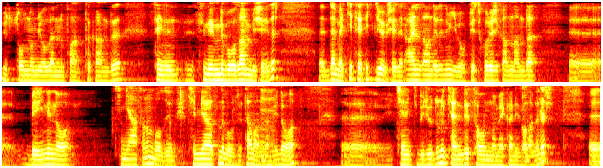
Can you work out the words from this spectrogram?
üst solunum yollarının falan tıkandığı senin sinirini bozan bir şeydir. E, Demek ki tetikliyor bir şeyler. Aynı zamanda dediğim gibi o psikolojik anlamda e, beynin o Kimyasını mı bozuyormuş? kimyasını bozuyor. Tam anlamıyla o. E, kendi vücudunun kendi savunma mekanizmaları. Olabilir. E,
